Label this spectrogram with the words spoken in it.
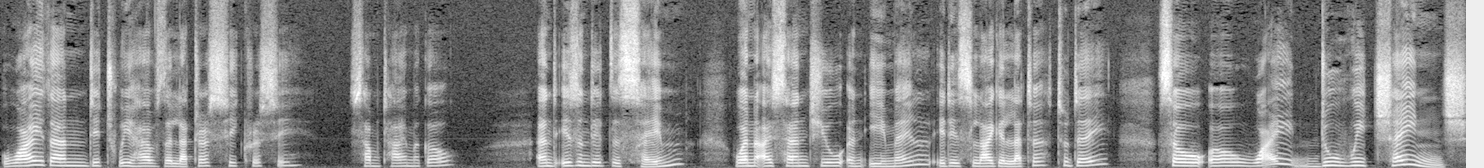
why then did we have the letter secrecy some time ago? And isn't it the same when I send you an email? It is like a letter today. So, uh, why do we change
